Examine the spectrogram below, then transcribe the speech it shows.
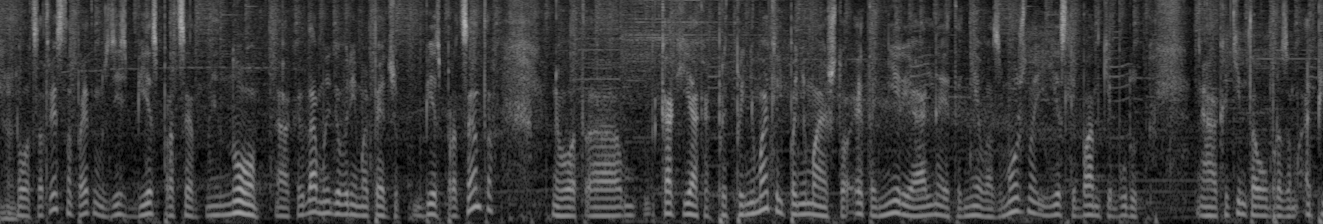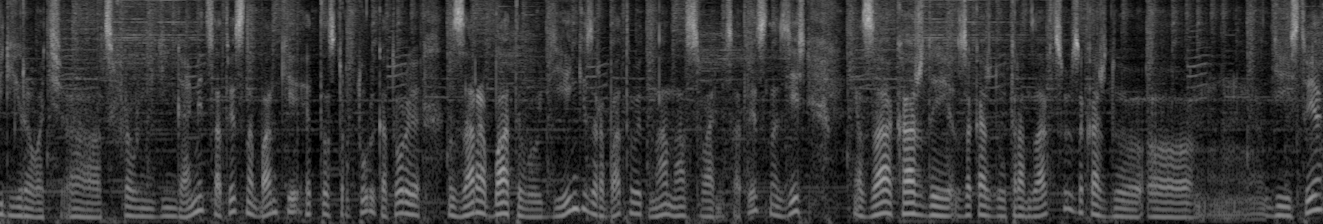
Мгм. Вот, соответственно, поэтому здесь беспроцентные. Но а, когда мы говорим, опять же, без процентов, вот, а, как я, как предприниматель, понимаю, что это нереально, это невозможно, и если банки будут каким-то образом оперировать а, цифровыми деньгами, соответственно, банки это структуры, которые зарабатывают деньги, зарабатывают на нас с вами. Соответственно, здесь за, каждый, за каждую транзакцию, за каждое э, действие,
